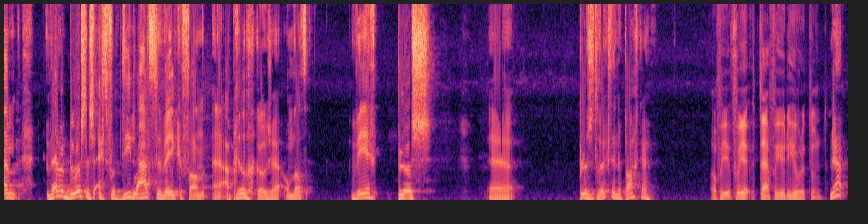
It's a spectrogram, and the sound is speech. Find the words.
Um, we hebben bewust dus echt voor die laatste weken van uh, april gekozen. Omdat weer plus, uh, plus drukte in de parken. Voor, je, voor, je, voor jullie huwelijk toen? Ja,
